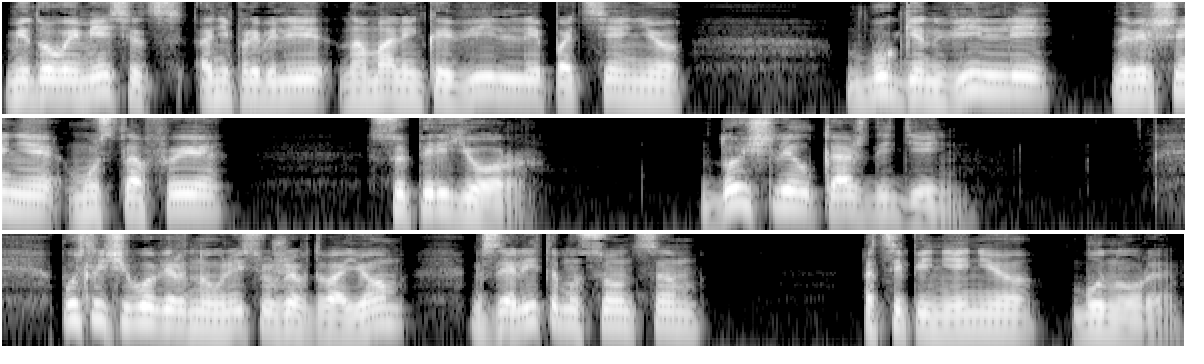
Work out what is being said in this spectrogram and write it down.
Медовый месяц они провели на маленькой вилле под тенью Бугенвилли на вершине Мустафы Суперьор. Дождь лил каждый день. После чего вернулись уже вдвоем к залитому солнцем оцепенению Бунуры.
